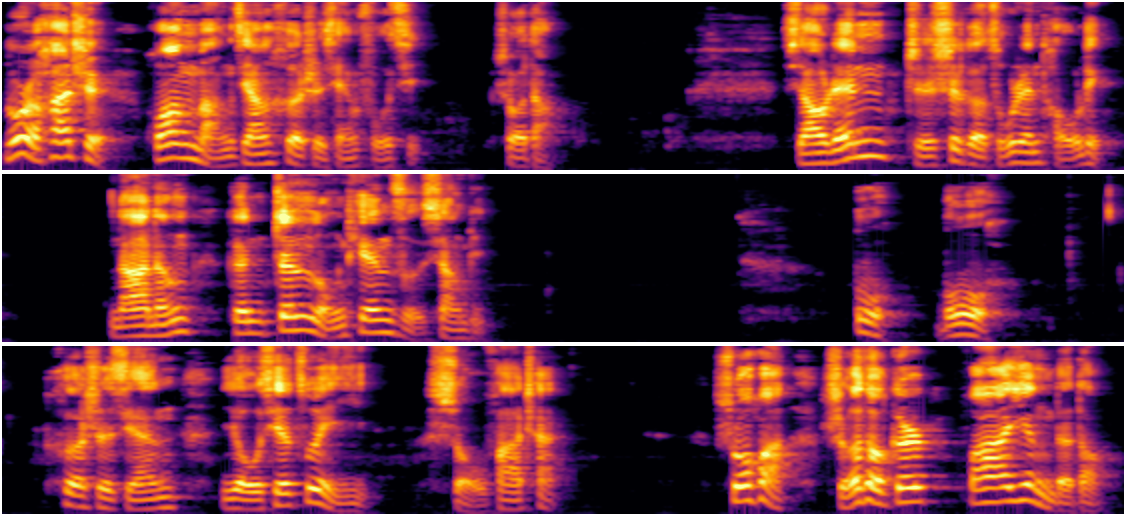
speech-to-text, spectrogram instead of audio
努尔哈赤慌忙将贺世贤扶起，说道：“小人只是个族人头领，哪能跟真龙天子相比？”不不，贺世贤有些醉意，手发颤，说话舌头根发硬的道：“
